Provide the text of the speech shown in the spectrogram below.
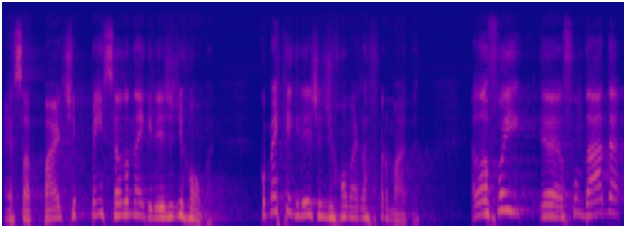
essa parte pensando na igreja de Roma. Como é que a igreja de Roma era formada? Ela foi é, fundada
